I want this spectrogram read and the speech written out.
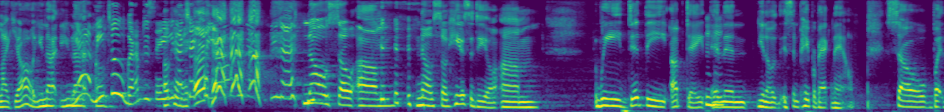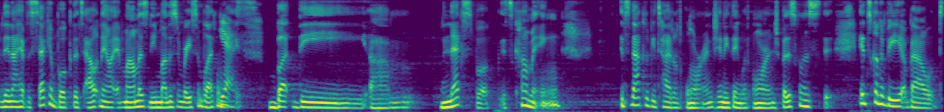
like y'all, you not you not. yeah, me um, too. But I'm just saying. He Okay. not checking. He not. He not- No, so um no, so here's the deal. Um we did the update Mm-hmm. and then, you know, it's in paperback now. So, but then I have the second book that's out now at Mama's Knee, Mothers in Race and Black and Yes. White. But the um next book, it's coming. It's not going to be titled Orange, anything with orange, but it's going to it's going to be about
